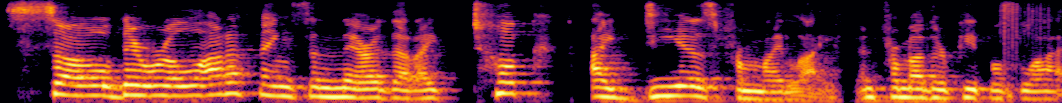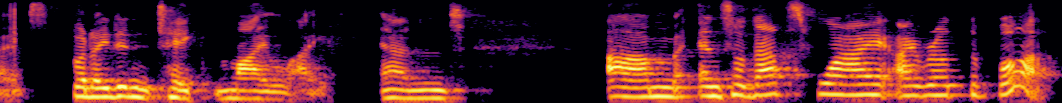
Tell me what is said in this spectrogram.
So there were a lot of things in there that I took ideas from my life and from other people's lives, but I didn't take my life. And um, and so that's why I wrote the book.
